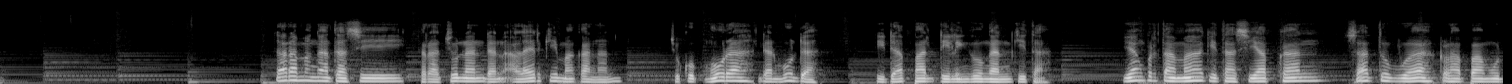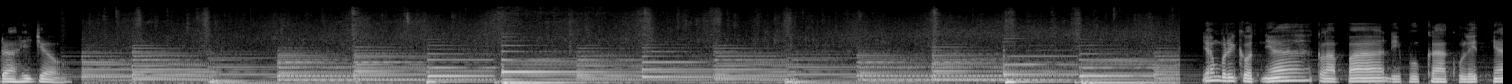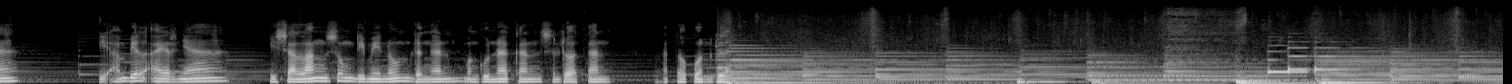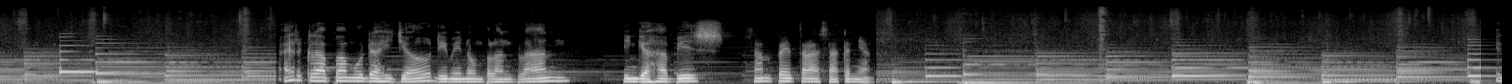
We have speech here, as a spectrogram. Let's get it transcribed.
Cara mengatasi keracunan dan alergi makanan cukup murah dan mudah didapat di lingkungan kita. Yang pertama, kita siapkan satu buah kelapa muda hijau. Yang berikutnya, kelapa dibuka kulitnya, diambil airnya, bisa langsung diminum dengan menggunakan sedotan ataupun gelas. Air kelapa muda hijau diminum pelan-pelan hingga habis sampai terasa kenyang.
